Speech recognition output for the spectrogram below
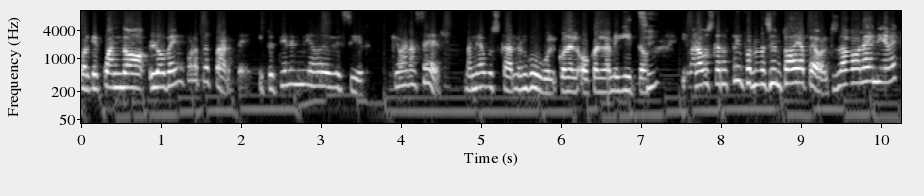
Porque cuando lo ven por otra parte y te tienen miedo de decir, ¿qué van a hacer? Van a ir a buscarlo en Google con el, o con el amiguito y van a buscar otra información todavía peor. Entonces la bola de nieve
